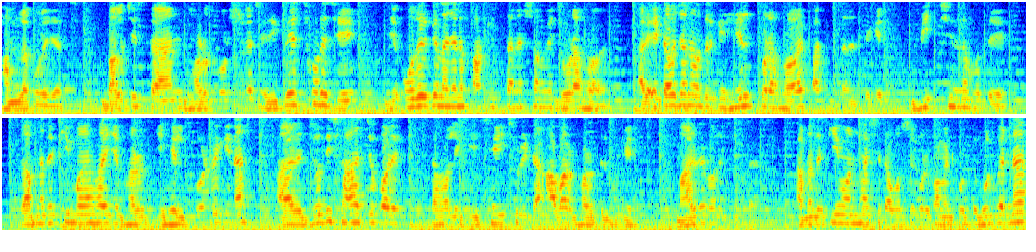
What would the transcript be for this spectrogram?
হামলা করে যাচ্ছে। বালুচিস্তান ভারতবর্ষের কাছে রিকোয়েস্ট করেছে যে ওদেরকে না যেন পাকিস্তানের সঙ্গে জোড়া হয়। আর এটাও যেন ওদেরকে হেল্প করা হয় পাকিস্তানের থেকে বিচ্ছিন্ন হতে। তো আপনাদের কি মনে হয় যে ভারত কি হেল্প করবে কিনা? আর যদি সাহায্য করে, তাহলে কি সেই ছুরিটা আবার ভারতের বুকে মারবে বালুচিস্তান? আপনাদের কি মনে হয় সেটা অবশ্যই করে কমেন্ট করতে ভুলবেন না।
